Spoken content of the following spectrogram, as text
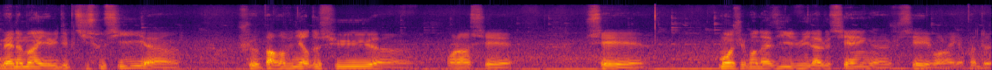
Humainement, il y a eu des petits soucis. euh, je ne veux pas revenir dessus. euh, voilà, c'est. c'est- Moi, j'ai mon avis, lui, il a le sien. Je sais, voilà, il n'y a pas de,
